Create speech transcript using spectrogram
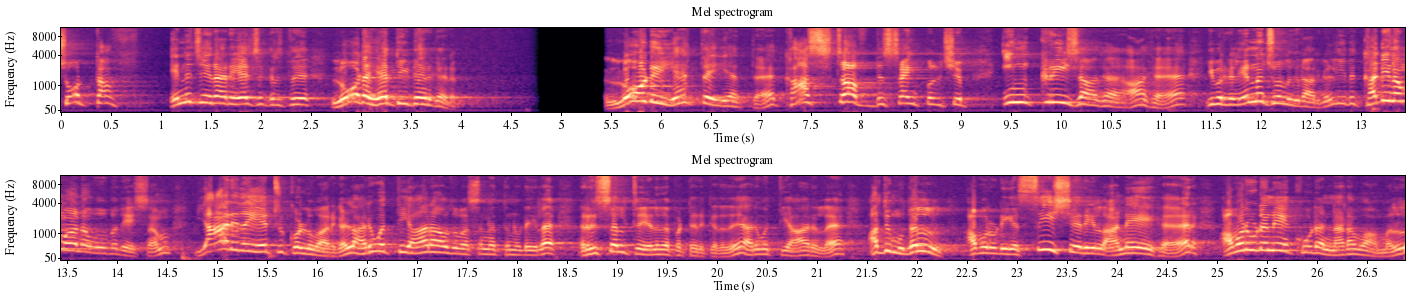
ஷோர்ட் ஆஃப் என்ன செய்யறாரு ஏசு கிறிஸ்து? லோடை ஏத்திட்டே இருக்காரு. லோடு ஏத்த ஏத்த காஸ்ட் ஆஃப் டிசைபிள்ஷிப் இன்க்ரீஸ் ஆக ஆக இவர்கள் என்ன சொல்லுகிறார்கள்? இது கடினமான உபதேசம். யார் இதை ஏற்றுக்கொள்ளுவார்கள்? அறுபத்தி ஆறாவது வசனத்தினுடைய ரிசல்ட் எழுதப்பட்டிருக்கிறது. அறுபத்தி ஆறுல அது முதல் அவருடைய சீஷரில் அநேகர் அவருடனே கூட நடவாமல்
